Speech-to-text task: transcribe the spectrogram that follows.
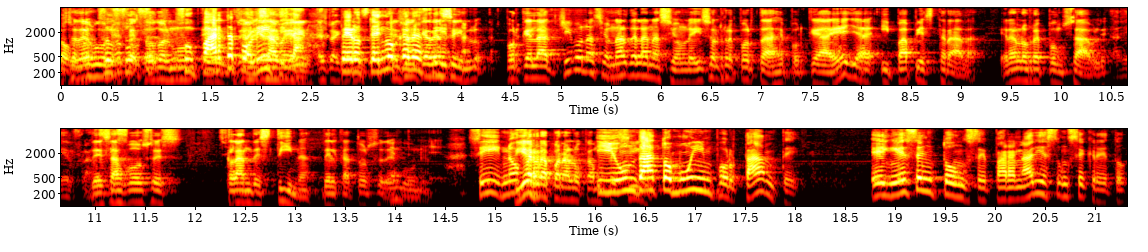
del 14 de Su- junio, su- que su- todo el su mundo... parte eh, hay que política. saber. Que pero decir. tengo que decir, decirlo, porque el Archivo Nacional de la Nación le hizo el reportaje porque a ella y Papi Estrada eran los responsables de esas voces clandestinas del 14 de junio. Sí, no, Tierra pero- para los Y un dato muy importante. En ese entonces, para nadie es un secreto,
